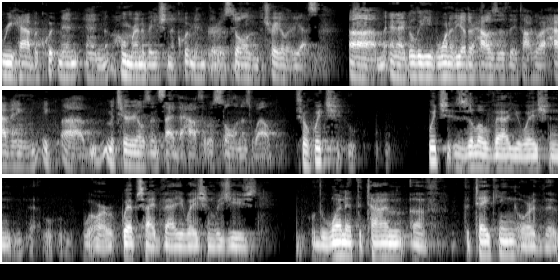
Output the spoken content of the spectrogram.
rehab equipment and home renovation equipment that was stolen in the trailer, yes. Um, and I believe one of the other houses, they talked about having uh, materials inside the house that was stolen as well. So which Zillow valuation or website valuation was used? The one at the time of the taking or the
